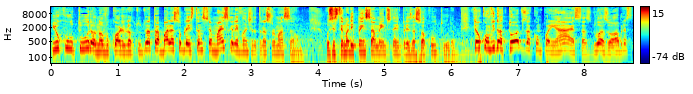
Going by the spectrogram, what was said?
E o Cultura, o novo Código da Cultura, trabalha sobre a instância mais relevante da transformação, o sistema de pensamentos da empresa, a sua cultura. Então eu convido a todos a acompanhar essas duas obras.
